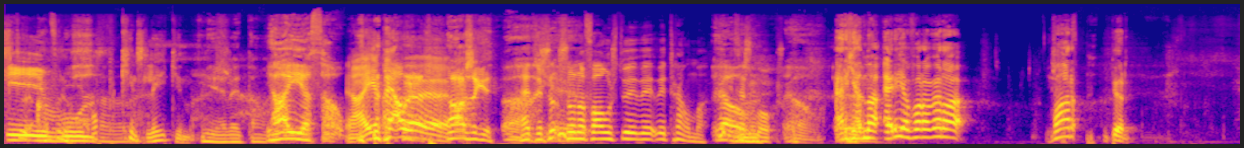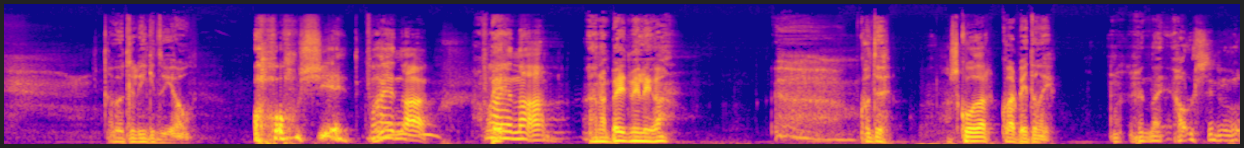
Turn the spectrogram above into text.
Í Hopkins leikið maður. Ég veit það. Jæja þá. Já. Já, sækki Þetta er svo, svona fáumst við, við, við tráma já, ók sko. Er hérna, er ég að fara að vera Var, Björn? Af öllu líkindu já. Oh shit, hvað hérna Hvað hérna Hann? Beit mig líka. Kondu, skoðar hvað er beitan því Hérna í hálsinu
